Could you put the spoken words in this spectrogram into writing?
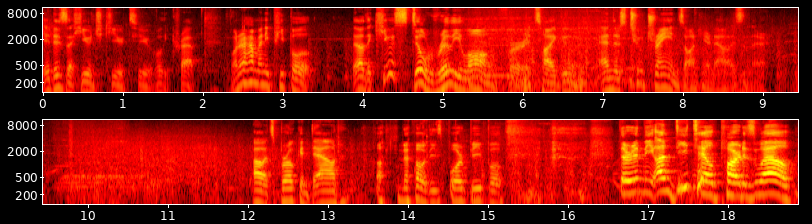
It is a huge queue, too. Holy crap. Wonder how many people... Oh, the queue is still really long for its High Goon. And there's two trains on here now, isn't there? Oh, it's broken down. Oh no, these poor people. They're in the undetailed part as well.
